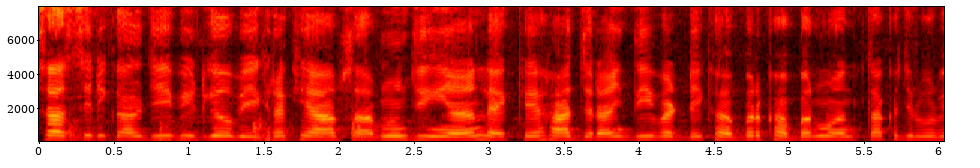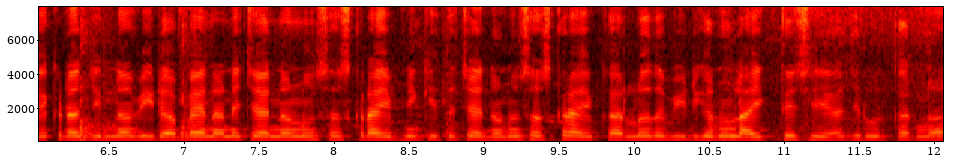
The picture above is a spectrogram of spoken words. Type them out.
ਸਤਿ ਸ੍ਰੀ ਅਕਾਲ ਜੀ, ਵੀਡੀਓ ਵੇਖ ਰੱਖਿਆ ਆਪ ਸਭ ਨੂੰ ਜੀ ਆਇਆਂ ਲੈ ਕੇ ਹਾਜ਼ਰਾਂ ਦੀ ਵੱਡੀ ਖਬਰ। ਖਬਰ ਨੂੰ ਅੰਤ ਤੱਕ ਜਰੂਰ ਵੇਖਣਾ। ਜਿਨ੍ਹਾਂ ਵੀਰਾਂ ਭੈਣਾਂ ਨੇ ਚੈਨਲ ਨੂੰ ਸਬਸਕ੍ਰਾਈਬ ਨਹੀਂ ਕੀਤਾ, ਚੈਨਲ ਨੂੰ ਸਬਸਕ੍ਰਾਈਬ ਕਰ ਲਓ ਤੇ ਵੀਡੀਓ ਨੂੰ ਲਾਈਕ ਤੇ ਸ਼ੇਅਰ ਜਰੂਰ ਕਰਨਾ।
